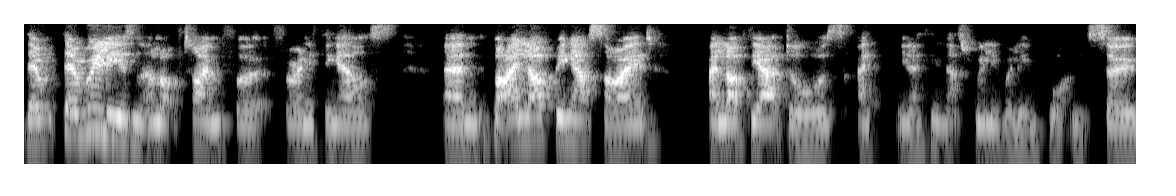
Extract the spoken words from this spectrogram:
There, there really isn't a lot of time for for anything else. Um, but I love being outside. I love the outdoors. I, you know, I think that's really, really important. So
